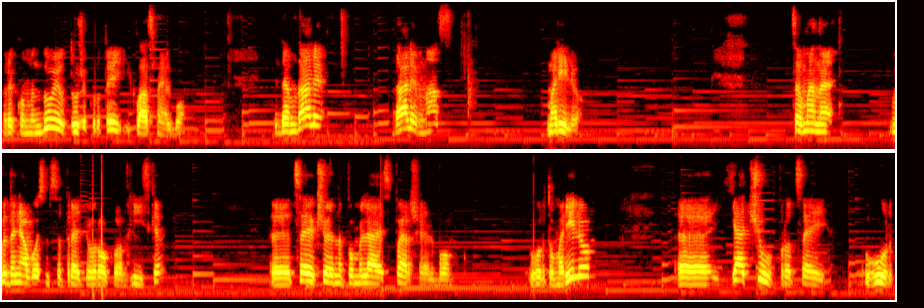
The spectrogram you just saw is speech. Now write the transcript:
Рекомендую, дуже крутий і класний альбом. Йдемо далі. Далі в нас Маріліо. Це в мене видання 83-го року англійське. Е, Це, якщо я не помиляюсь, перший альбом гурту Маріліон. Е, Я чув про цей гурт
